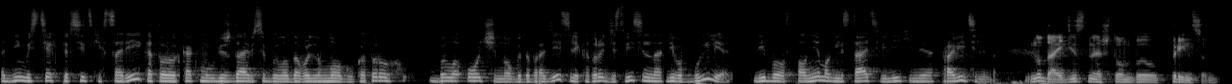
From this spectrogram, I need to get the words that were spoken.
одним из тех персидских царей, которых, как мы убеждаемся, было довольно много, у которых было очень много добродетелей, которые действительно либо были, либо вполне могли стать великими правителями. Ну да, единственное, что он был принцем.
